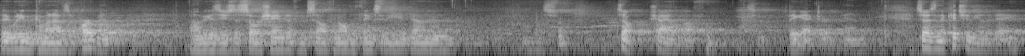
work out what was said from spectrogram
they wouldn't even come out of his apartment uh, because he's just so ashamed of himself and all the things that he had done and all this. So, Shia LaBeouf, big actor. And so I was in the kitchen the other day,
